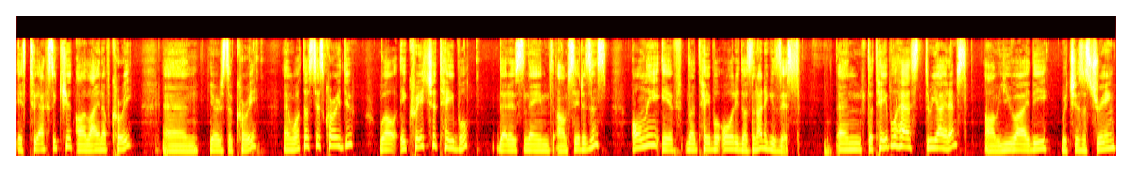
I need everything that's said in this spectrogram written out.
is to execute a line of query. And here's the query. And what does this query do? Well, it creates a table that is named um, citizens only if the table already does not exist. And the table has three items, um, UID, which is a string,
